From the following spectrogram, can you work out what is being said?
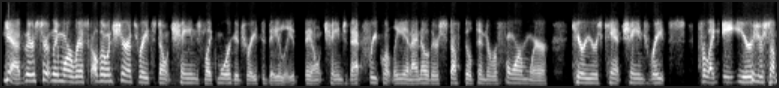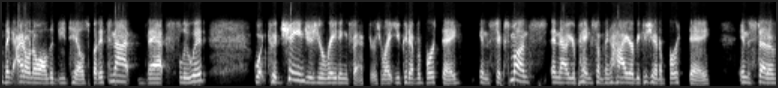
Yeah, there's certainly more risk, although insurance rates don't change like mortgage rates daily. They don't change that frequently. And I know there's stuff built into reform where carriers can't change rates for like eight years or something. I don't know all the details, but it's not that fluid. What could change is your rating factors, right? You could have a birthday in six months and now you're paying something higher because you had a birthday instead of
